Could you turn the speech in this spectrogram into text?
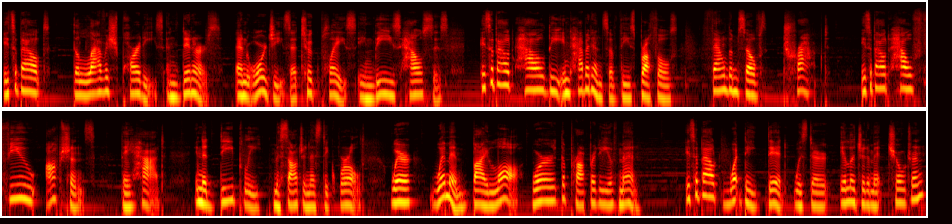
It's about the lavish parties and dinners and orgies that took place in these houses. It's about how the inhabitants of these brothels found themselves trapped. It's about how few options they had in a deeply misogynistic world where women, by law, were the property of men. It's about what they did with their illegitimate children,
